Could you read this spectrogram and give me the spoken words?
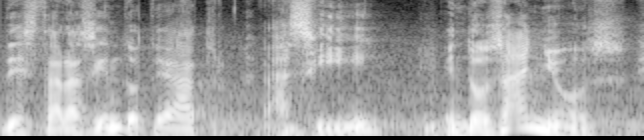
de estar haciendo teatro. Así, ¿Ah, en dos años.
